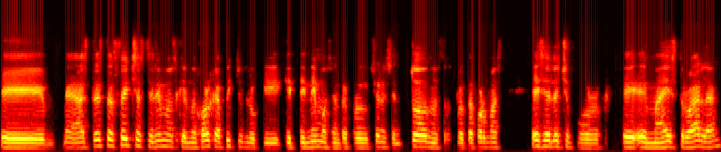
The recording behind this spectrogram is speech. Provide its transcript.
eh, hasta estas fechas tenemos que el mejor capítulo que, que, tenemos en reproducciones en todas nuestras plataformas es el hecho por eh, el maestro Alan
